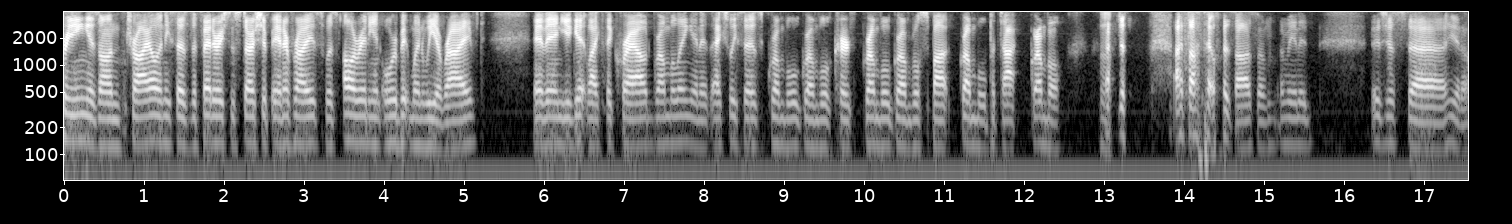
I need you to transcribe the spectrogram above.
is on trial and he says the Federation starship Enterprise was already in orbit when we arrived. And then you get like the crowd grumbling, and it actually says grumble, grumble, Kirk, grumble, grumble, Spock, grumble, Patak, grumble. I just, I thought that was awesome. I mean, it, it's just, uh, you know,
